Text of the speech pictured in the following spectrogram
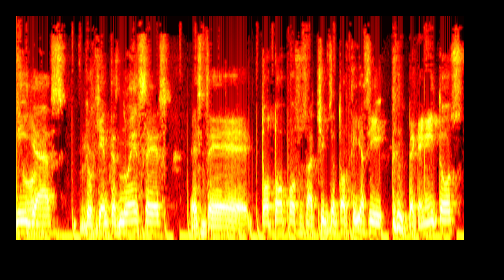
semillas, crujientes nueces, este, totopos, o sea, chips de tortilla así pequeñitos.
